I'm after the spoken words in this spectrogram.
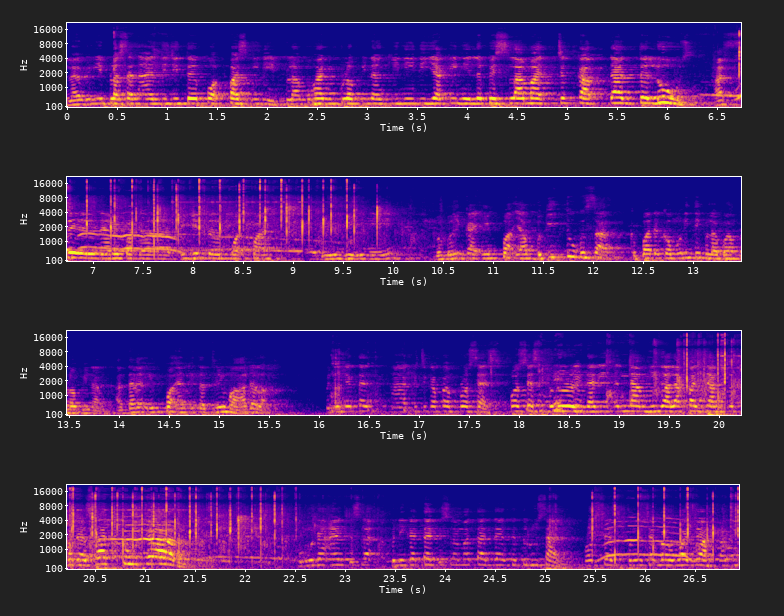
Melalui pelaksanaan digital port pass ini, pelabuhan Pulau Pinang kini diyakini lebih selamat, cekap dan telus. Hasil daripada digital podcast review ini memberikan impak yang begitu besar kepada komuniti pelabuhan Pulau Pinang. Antara impak yang kita terima adalah Peningkatan uh, kecekapan proses. Proses menurun dari 6 hingga 8 jam kepada 1 jam. Penggunaan kesel- peningkatan keselamatan dan ketelusan. Proses pengecaman wajah bagi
